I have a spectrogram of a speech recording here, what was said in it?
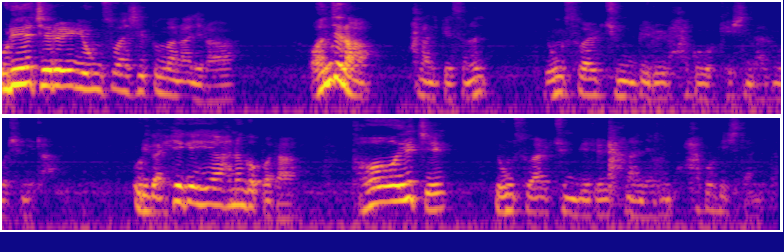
우리의 죄를 용서하실 뿐만 아니라 언제나 하나님께서는 용서할 준비를 하고 계신다는 것입니다. 우리가 회개해야 하는 것보다 더 일찍 용서할 준비를 하나님은 하고 계시답니다.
